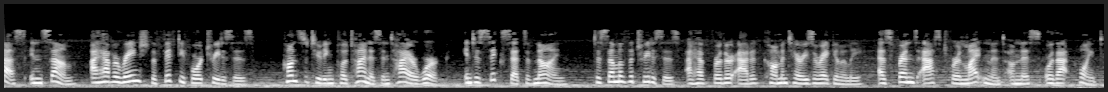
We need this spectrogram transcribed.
Thus, in sum, I have arranged the 54 treatises, constituting Plotinus' entire work, into six sets of nine. To some of the treatises I have further added commentaries irregularly, as friends asked for enlightenment on this or that point.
